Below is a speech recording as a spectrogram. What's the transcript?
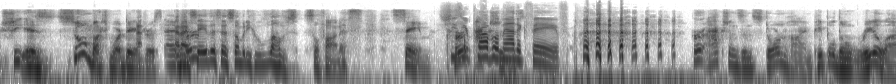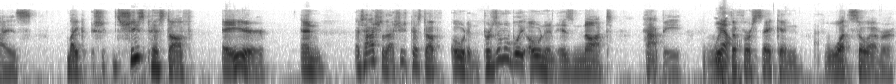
she is so much more dangerous, and, And I say this as somebody who loves Sylvanas. same. She's Her your problematic actions- fave. her actions in Stormheim, people don't realize. Like sh- she's pissed off Eyir, and attached to that, she's pissed off Odyn. Presumably, Odyn is not happy with No. the Forsaken whatsoever.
